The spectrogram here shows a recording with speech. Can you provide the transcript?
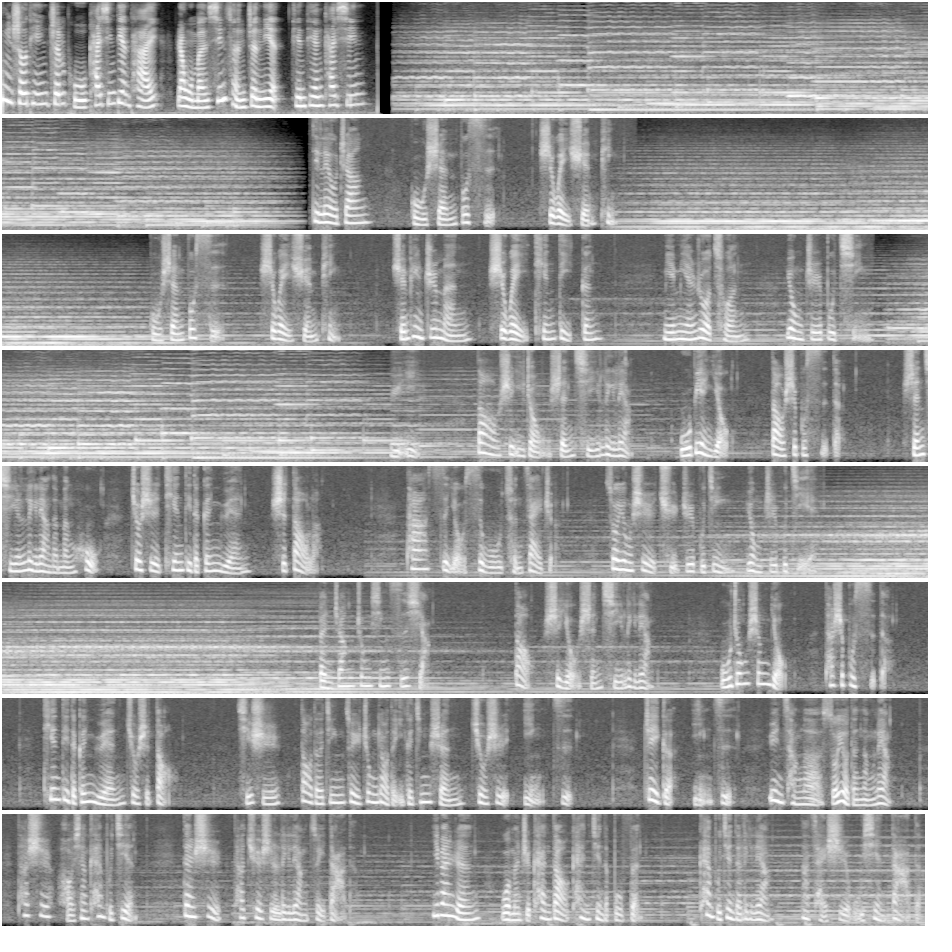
欢迎收听真仆开心电台，让我们心存正念，天天开心。第六章，古神不死，是谓玄牝。古神不死，是谓玄牝。玄牝之门，是谓天地根。绵绵若存，用之不勤。语义：道是一种神奇力量，无便有，道是不死的。神奇力量的门户，就是天地的根源。是道了，它似有似无存在着，作用是取之不尽，用之不竭。本章中心思想：道是有神奇力量，无中生有，它是不死的。天地的根源就是道，其实。《道德经》最重要的一个精神就是“隐”字。这个“隐”字蕴藏了所有的能量，它是好像看不见，但是它却是力量最大的。一般人我们只看到看见的部分，看不见的力量，那才是无限大的。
